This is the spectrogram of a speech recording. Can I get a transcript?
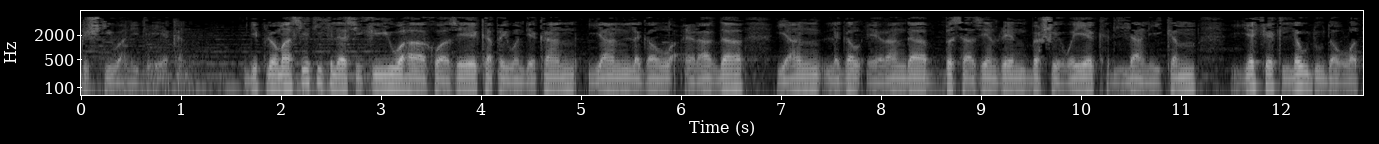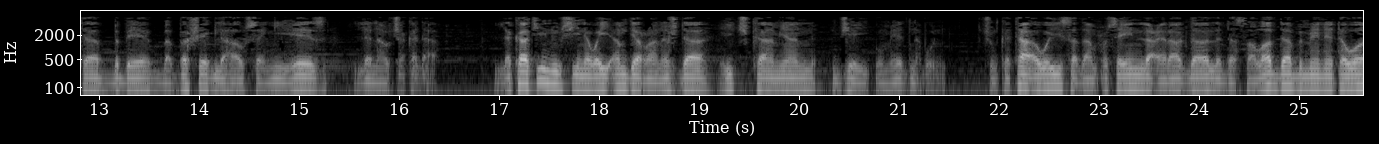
پشتیوانی لێیەکەن. دیپلۆماسیەتی کلاسیکی وەها خوازێ کە پەیوەندێکان یان لەگەڵ عێراقدا یان لەگەڵ ئێراندا بسازێنرێن بە شێوەیەک لانی کەم یەکێک لەو دوو دەوڵەتە ببێ بە بەشێک لە هاوسەنگی هێز لە ناوچەکەدا. لە کاتی نووسینەوەی ئەم دێڕانەشدا هیچ کامیان جێی ئومێد نەبوون. چونکە تا ئەوەی سەدام حوسەین لە عێراقدا لە دەسەڵاتدا بمێنێتەوە،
